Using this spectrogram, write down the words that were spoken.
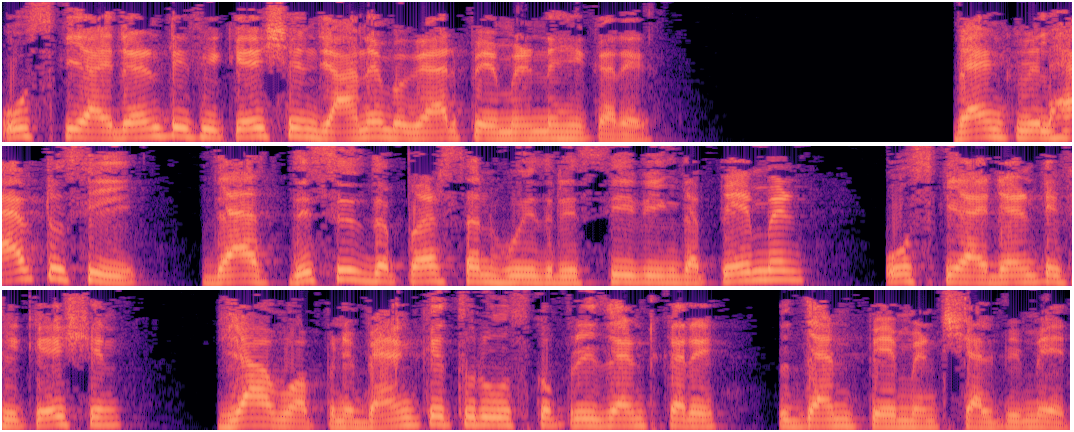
اس کی آئیڈینٹیفیکیشن جانے بغیر پیمنٹ نہیں کرے bank will have to see that this is the person who is receiving the payment اس کی آئیڈینٹیفیکیشن یا وہ اپنے بینک کے تھرو اس کو پرزینٹ کرے، تو then payment shall be made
